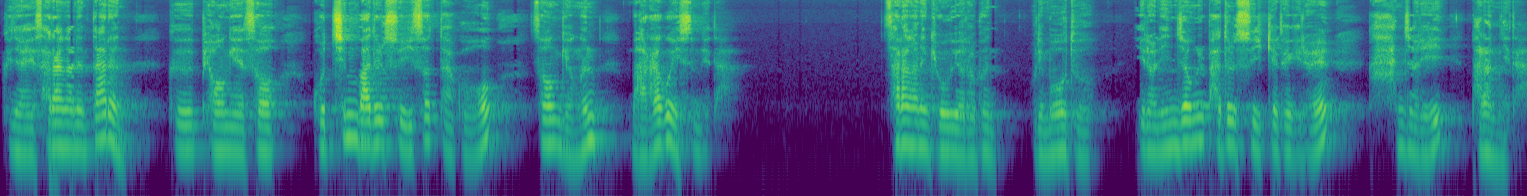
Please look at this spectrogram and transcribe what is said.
그녀의 사랑하는 딸은 그 병에서 고침받을 수 있었다고 성경은 말하고 있습니다. 사랑하는 교우 여러분, 우리 모두 이런 인정을 받을 수 있게 되기를 간절히 바랍니다.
